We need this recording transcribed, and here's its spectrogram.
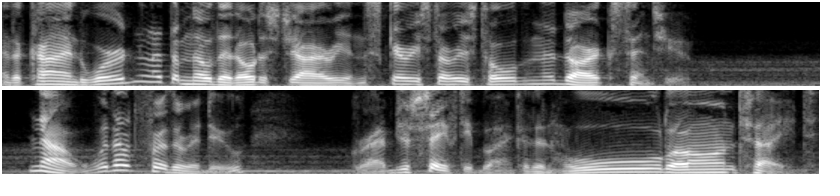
and a kind word and let them know that Otis Jiry and Scary Stories Told in the Dark sent you. Now, without further ado, grab your safety blanket and hold on tight.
